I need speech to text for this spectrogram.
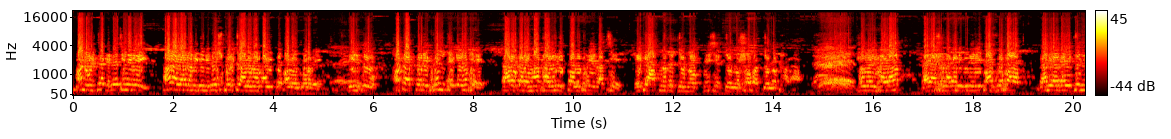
মানুষ যাকে বেছে নেবে, তারাই আগামী দিনে দেশ পরিচালনার দায়িত্ব পালন করবে। কিন্তু হঠাৎ করে ঘুম থেকে উঠে কারও কারও মাথায় উলুট হয়ে যাচ্ছে। এটি আপনাদের জন্য, দেশের জন্য, সবার জন্য খারাপ। ভাইরা তাই আসুন আগামী দিনের এই পাঁচ দফা দাবি আদায়ের জন্য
